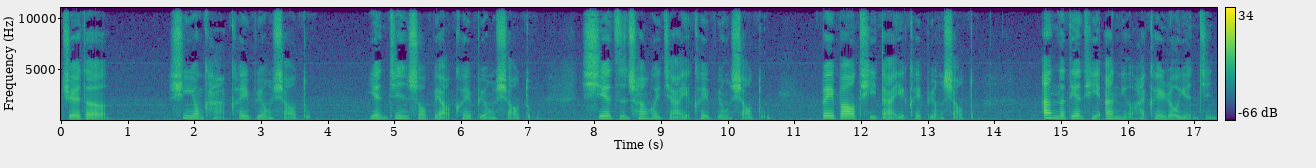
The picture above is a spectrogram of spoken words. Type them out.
觉得信用卡可以不用消毒，眼镜、手表可以不用消毒，鞋子穿回家也可以不用消毒，背包提袋也可以不用消毒，按了电梯按钮还可以揉眼睛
